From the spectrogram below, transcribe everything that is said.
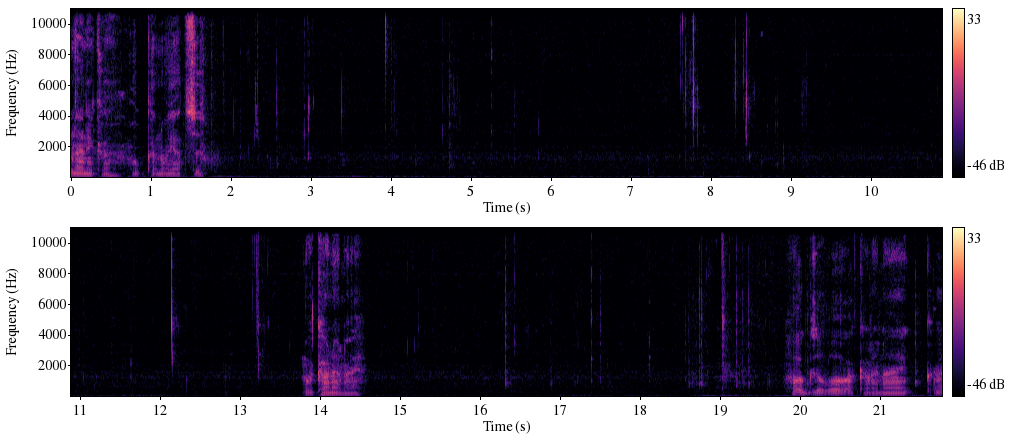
何か他のやつ。わからない。ホグズはわからない。カル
